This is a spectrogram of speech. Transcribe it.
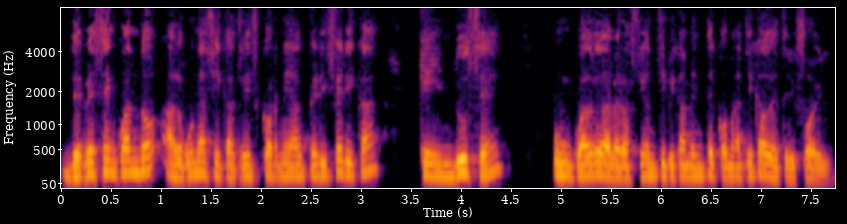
De vez en cuando, alguna cicatriz corneal periférica que induce un cuadro de aberración típicamente comática o de trifoil.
